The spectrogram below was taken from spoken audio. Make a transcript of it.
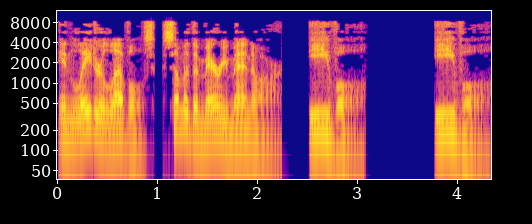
In later levels, some of the merry men are evil, evil,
